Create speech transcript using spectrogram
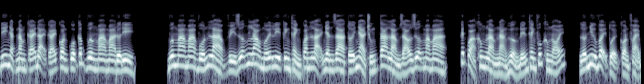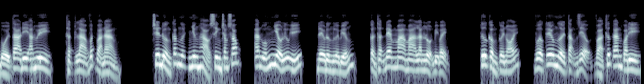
đi nhặt năm cái đại cái con cua cấp vương ma ma đưa đi. Vương ma ma vốn là vì dưỡng lao mới ly kinh thành quan lại nhân ra tới nhà chúng ta làm giáo dưỡng ma ma, kết quả không làm nàng hưởng đến thanh phúc không nói, lớn như vậy tuổi còn phải bồi ta đi an huy, thật là vất vả nàng. Trên đường các ngươi nhưng hảo sinh chăm sóc, ăn uống nhiều lưu ý, đều đừng lười biếng, cẩn thận đem ma ma lăn lộn bị bệnh. Tư cầm cười nói, vừa kêu người tặng rượu và thức ăn qua đi,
